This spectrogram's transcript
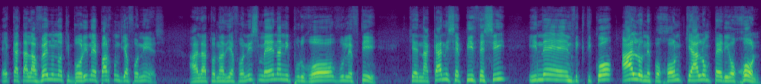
ε, καταλαβαίνουν ότι μπορεί να υπάρχουν διαφωνίες. Αλλά το να διαφωνείς με έναν υπουργό βουλευτή και να κάνεις επίθεση είναι ενδεικτικό άλλων εποχών και άλλων περιοχών.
